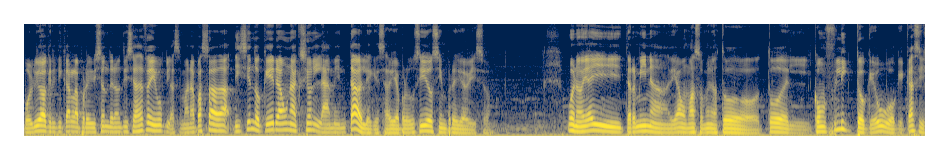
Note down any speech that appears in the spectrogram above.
volvió a criticar la prohibición de noticias de Facebook la semana pasada, diciendo que era una acción lamentable que se había producido sin previo aviso. Bueno, y ahí termina, digamos, más o menos todo, todo el conflicto que hubo, que casi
